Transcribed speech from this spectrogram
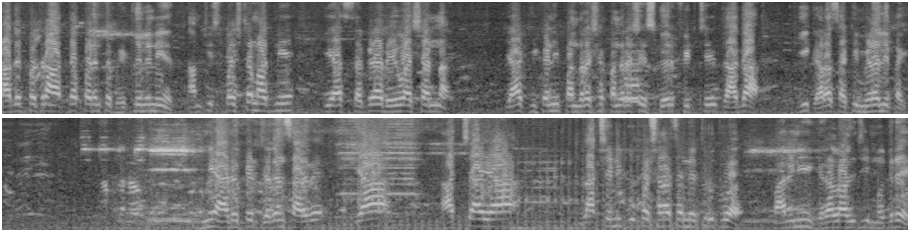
कागदपत्र अद्यापर्यंत भेटलेले नाही आहेत आमची स्पष्ट मागणी आहे की या सगळ्या रहिवाशांना या ठिकाणी पंधराशे पंधराशे स्क्वेअर फीटची जागा ही घरासाठी मिळाली पाहिजे. मी ॲडव्होकेट जगन साळवे या आजच्या या लाक्षणिक उपोषणाचं नेतृत्व माननीय हिरालालजी मगरे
